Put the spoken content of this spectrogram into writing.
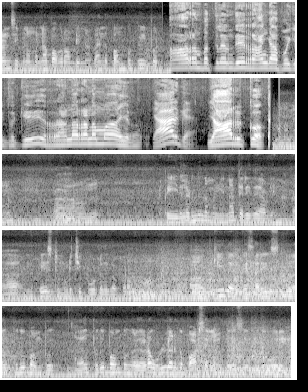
ஃப்ரெண்ட்ஸ் இப்போ நம்ம என்ன பார்க்குறோம் அப்படின்னாக்கா இந்த பம்புக்கு இப்போ ஆரம்பத்துல இருந்தே ராங்கா போய்கிட்டு இருக்கு ரணரணமா ஆயிரும். யாருக்கு? யாருக்கோ. நான் இப்போ இதிலிருந்து நம்ம என்ன தெரியுது அப்படின்னாக்கா இந்த பேஸ்ட் முடித்து போட்டதுக்கப்புறம் கீழே இருக்க சர்வீஸ் அதாவது புது பம்பு அதாவது புது பம்புங்கிறத விட உள்ளே இருக்க பார்ட்ஸ் எல்லாமே புதுசு புது ஓரிங்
